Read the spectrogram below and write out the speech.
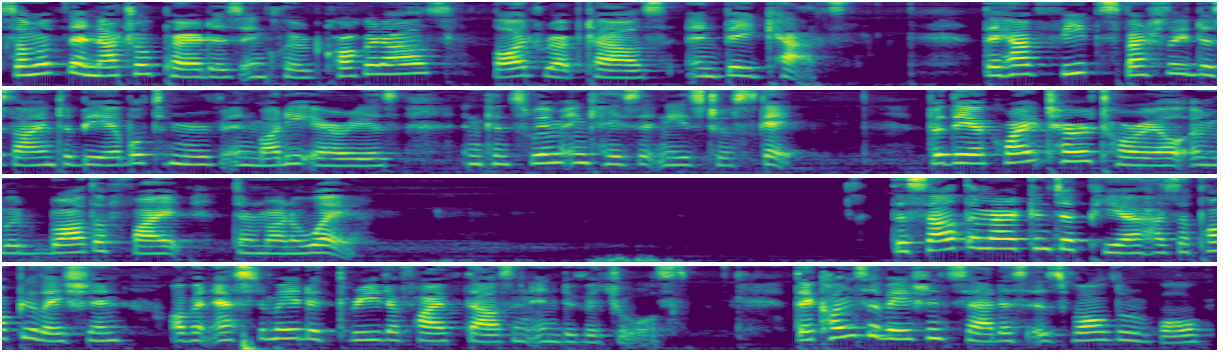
Some of their natural predators include crocodiles, large reptiles, and big cats. They have feet specially designed to be able to move in muddy areas and can swim in case it needs to escape. But they are quite territorial and would rather fight than run away. The South American tapir has a population of an estimated 3 to 5,000 individuals. Their conservation status is vulnerable,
